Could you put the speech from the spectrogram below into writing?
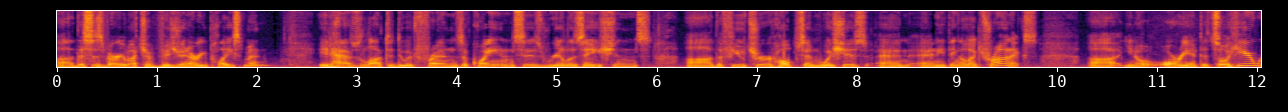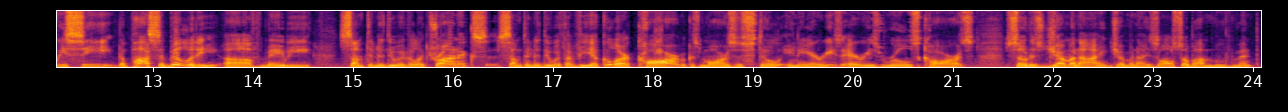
Uh, this is very much a visionary placement. It has a lot to do with friends, acquaintances, realizations, uh, the future, hopes and wishes, and anything electronics uh, you know, oriented. So here we see the possibility of maybe something to do with electronics, something to do with a vehicle or a car, because Mars is still in Aries. Aries rules cars. So does Gemini. Gemini is also about movement.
